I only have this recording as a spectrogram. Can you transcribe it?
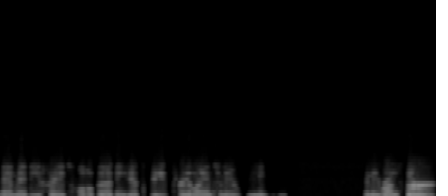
and maybe he fades a little bit and he gets beat three lengths and he and he runs third.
